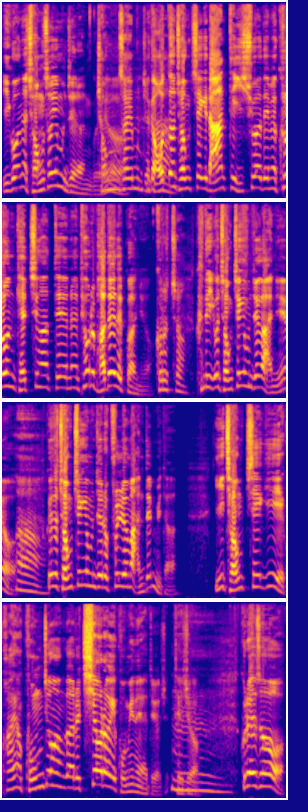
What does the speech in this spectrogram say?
이거는 정서의 문제라는 거예요. 정서의 문제. 그러니까 어떤 정책이 나한테 이슈화되면 그런 계층한테는 표를 받아야 될 거 아니에요. 그렇죠. 근데 이건 정책의 문제가 아니에요. 아. 그래서 정책의 문제를 풀려면 안 됩니다. 이 정책이 과연 공정한가를 치열하게 고민해야 돼요, 되죠. 음. 그래서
